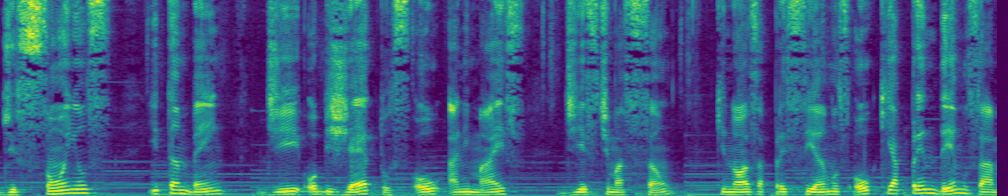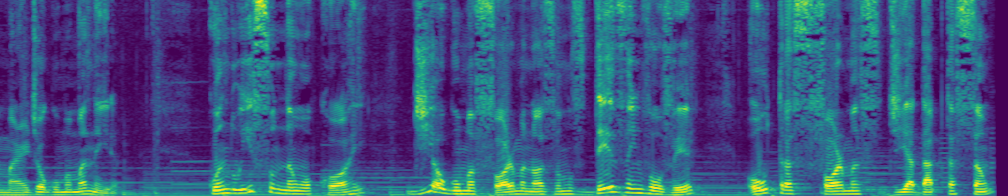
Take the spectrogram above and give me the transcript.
de sonhos e também de objetos ou animais de estimação que nós apreciamos ou que aprendemos a amar de alguma maneira. Quando isso não ocorre, de alguma forma nós vamos desenvolver outras formas de adaptação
